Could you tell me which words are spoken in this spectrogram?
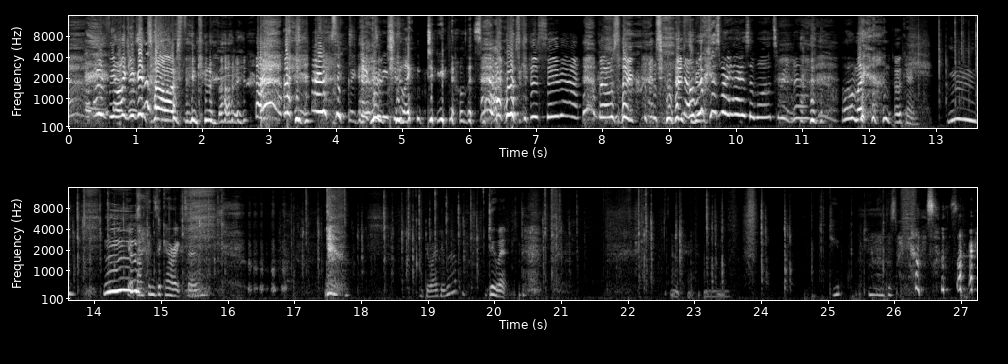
I feel like you can tell I was thinking about it. I was expecting you to like, do you know this? I was gonna say that, but I was like, do I No, do because my eyes are watering now. Oh my god. Okay, Mm. get Mm. back into character. Do I do that? Do it. Okay. Um, do you do you know this? I'm so sorry.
